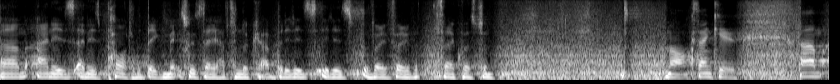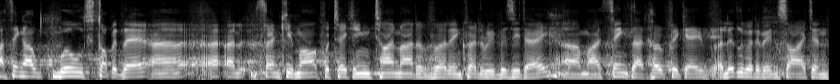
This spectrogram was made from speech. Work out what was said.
um, and, is, and is part of the big mix which they have to look at. But it is, it is a very, very fair question. Mark, thank you. Um, I think I will stop it there. Uh, and thank you, Mark, for taking time out of an incredibly busy day. Um, I think that hopefully gave a little bit of insight and,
